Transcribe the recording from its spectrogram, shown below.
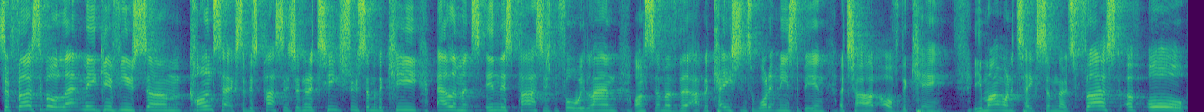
So, first of all, let me give you some context of this passage. I'm going to teach through some of the key elements in this passage before we land on some of the applications of what it means to be in a child of the King. You might want to take some notes. First of all,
